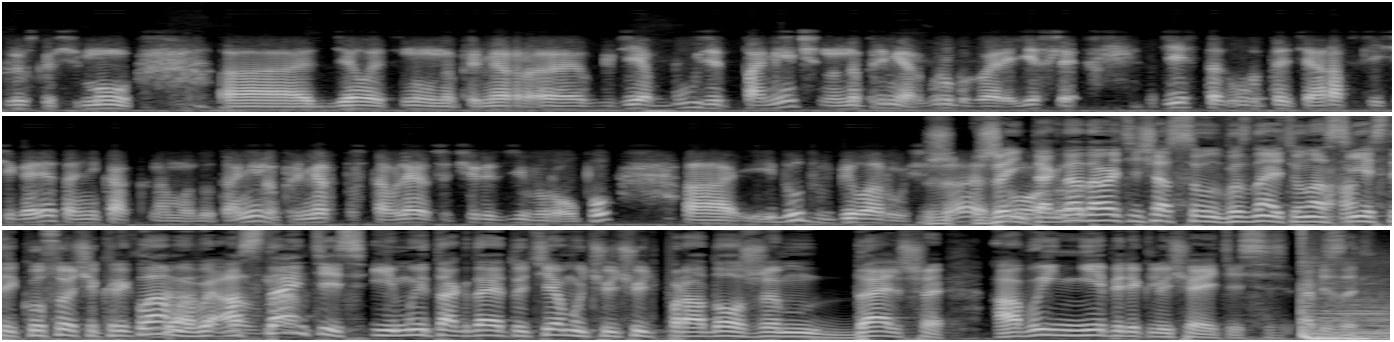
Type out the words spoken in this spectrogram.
плюс ко всему делать, ну, например, где будет помечено, например, грубо говоря, если здесь вот эти арабские сигареты, они как к нам идут? Они, например, поставляются через Европу, идут в Беларусь. Ж, да, Жень, но... тогда э, давайте сейчас, вы знаете, у нас ага. есть кусочек рекламы, да, вы да, останьтесь, да. и мы тогда эту тему чуть-чуть продолжим дальше. А вы не переключайтесь обязательно.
